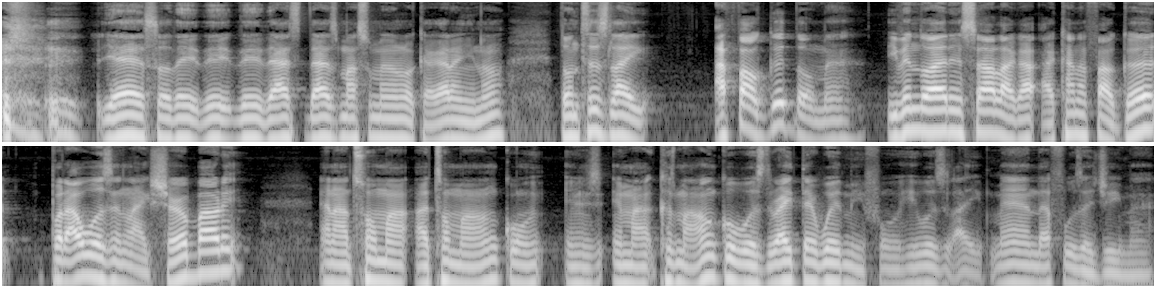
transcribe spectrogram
yeah, so they, they, they, that's, that's más o menos lo que agarran, you know? Entonces, like, I felt good though, man. Even though I didn't sound like I, I kind of felt good, but I wasn't like sure about it. And I told my, I told my uncle, and, and my, cause my uncle was right there with me, fool. He was like, man, that fool's a G, man.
